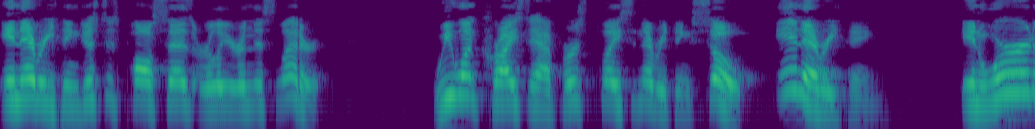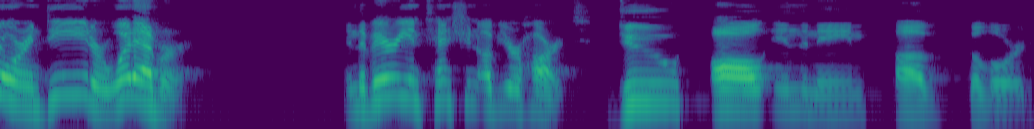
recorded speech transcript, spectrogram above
in everything, just as Paul says earlier in this letter. We want Christ to have first place in everything. So, in everything, in word or in deed or whatever, in the very intention of your heart, do all in the name of the Lord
